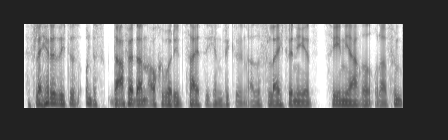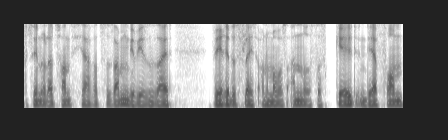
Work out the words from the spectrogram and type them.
vielleicht hätte sich das, und das darf ja dann auch über die Zeit sich entwickeln. Also vielleicht, wenn ihr jetzt zehn Jahre oder 15 oder 20 Jahre zusammen gewesen seid, wäre das vielleicht auch nochmal was anderes, dass Geld in der Form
